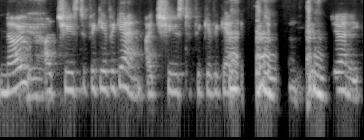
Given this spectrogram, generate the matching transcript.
no Yeah. i choose to forgive again i choose to forgive again it's a journey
